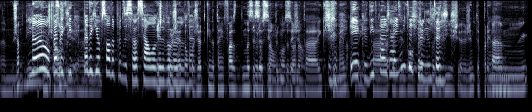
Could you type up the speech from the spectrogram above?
Um, já pedi não, pede aqui, pede aqui ao pessoal da produção se há alguma coisa para perguntar. Este projeto é um projeto que ainda está em fase de maturação, ou seja, está em crescimento. Eu acredito que há já muitas perguntas. Dias, a gente aprende um,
